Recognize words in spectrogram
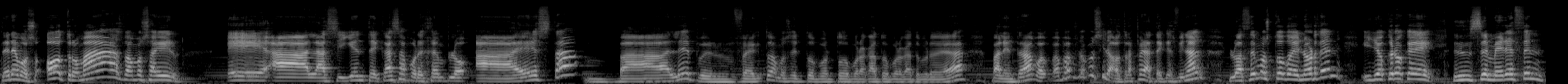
Tenemos otro más, vamos a ir eh, a la siguiente casa, por ejemplo, a esta. Vale, perfecto. Vamos a ir todo por, todo por acá, todo por acá, todo por allá. Vale, entramos, vamos a ir a otra. Espérate, que al final lo hacemos todo en orden Y yo creo que se merecen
